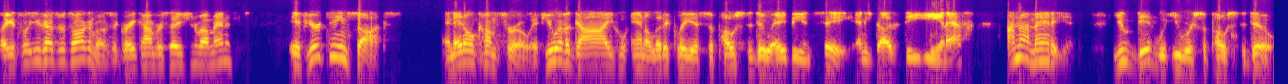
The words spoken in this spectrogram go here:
Like it's what you guys were talking about. It's a great conversation about managers. If your team sucks and they don't come through, if you have a guy who analytically is supposed to do A, B, and C and he does D, E, and F, I'm not mad at you you did what you were supposed to do.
